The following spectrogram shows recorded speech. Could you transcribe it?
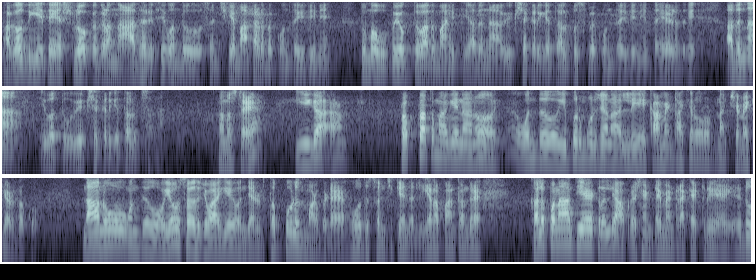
ಭಗವದ್ಗೀತೆಯ ಶ್ಲೋಕಗಳನ್ನು ಆಧರಿಸಿ ಒಂದು ಸಂಚಿಕೆ ಮಾತಾಡಬೇಕು ಅಂತ ಇದ್ದೀನಿ. ತುಂಬ ಉಪಯುಕ್ತವಾದ ಮಾಹಿತಿ. ಅದನ್ನು ವೀಕ್ಷಕರಿಗೆ ತಲುಪಿಸ್ಬೇಕು ಅಂತ ಇದ್ದೀನಿ ಅಂತ ಹೇಳಿದ್ರಿ ಅದನ್ನು ಇವತ್ತು ವೀಕ್ಷಕರಿಗೆ ತಲುಪಿಸೋಣ. ನಮಸ್ತೆ. ಈಗ ಪ್ರಪ್ರಥಮವಾಗಿ ನಾನು ಒಂದು ಇಬ್ಬರು ಮೂರು ಜನ ಅಲ್ಲಿ ಕಾಮೆಂಟ್ ಹಾಕಿರೋರನ್ನ ಕ್ಷಮೆ ಕೇಳಬೇಕು. ನಾನು ಒಂದು ವಯೋಸಹಜವಾಗಿ ಒಂದೆರಡು ತಪ್ಪುಗಳನ್ನು ಮಾಡಿಬಿಟ್ಟೆ ಹೋದ ಸಂಚಿಕೆಯಲ್ಲಿ. ಏನಪ್ಪ ಅಂತಂದರೆ ಕಲ್ಪನಾ ಥಿಯೇಟ್ರಲ್ಲಿ ಆಪರೇಷನ್ ಡೈಮಂಡ್ ರಾಕೆಟ್ರಿ ಇದು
